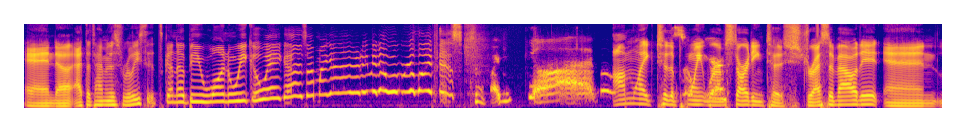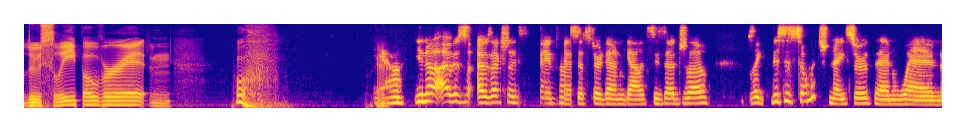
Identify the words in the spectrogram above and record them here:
And uh, at the time of this release, it's going to be one week away, guys. Oh my god, I don't even know what real life is. Oh my god! I'm like to the point where I'm starting to stress about it and lose sleep over it, and whew. Yeah, you know, I was I was actually saying to my sister down in Galaxy's Edge though, like, this is so much nicer than when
